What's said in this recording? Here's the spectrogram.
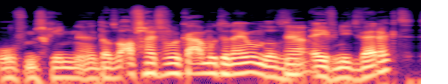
Of misschien dat we afscheid van elkaar moeten nemen omdat het even niet werkt.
